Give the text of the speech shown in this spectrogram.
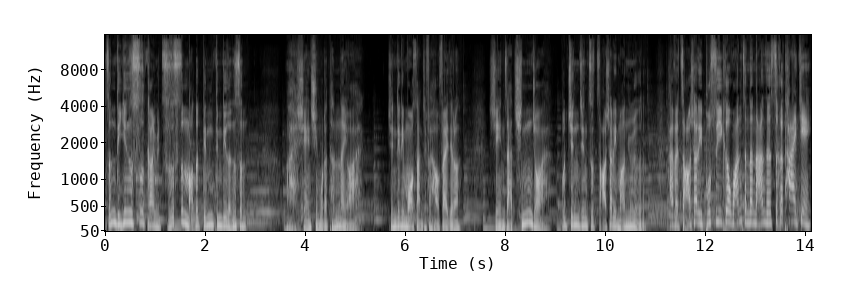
真的勇士，敢于直视没得丁丁的人生。哎，想起我都痛了呀啊！今天你马上就会后悔的了。现在亲家啊，不仅仅只嘲笑你没女儿了，还会嘲笑你不是一个完整的男人，是个太监，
